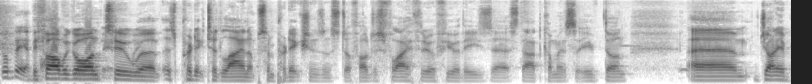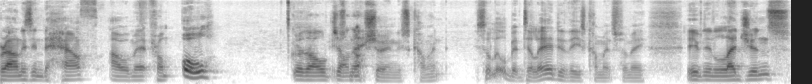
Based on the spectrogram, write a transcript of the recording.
Be Before point. we go There'll on be to point. uh, as predicted lineups and predictions and stuff, I'll just fly through a few of these uh, start comments that you've done. Um, Johnny Brown is in the house, our mate from Hull. good old It's Johnny. not showing this comment. It's a little bit delayed with these comments for me. Evening legends.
